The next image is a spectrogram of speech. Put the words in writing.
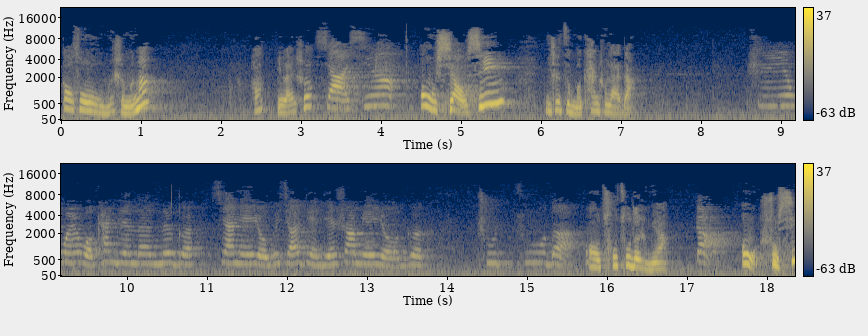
告诉了我们什么呢？好，你来说。小心。哦，小心！你是怎么看出来的？是因为我看见了那个。下面有个小点点，上面有一个粗粗的哦，粗粗的什么呀？杠哦，竖线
